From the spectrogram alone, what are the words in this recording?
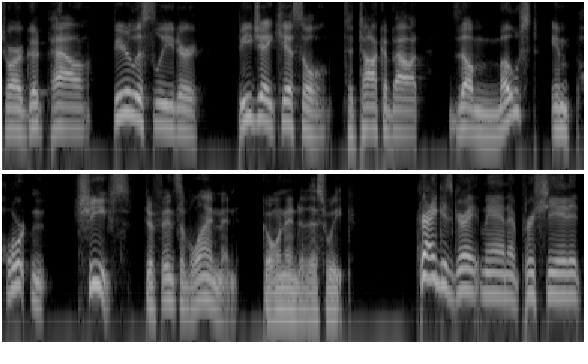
to our good pal, fearless leader, BJ Kissel, to talk about the most important Chiefs defensive lineman going into this week. Craig is great, man. I appreciate it.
